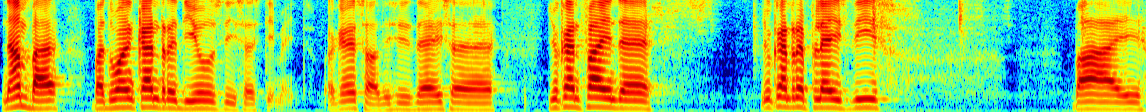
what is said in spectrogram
number, but one can reduce this estimate. Okay, so this is there is a you can find a you can replace this by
